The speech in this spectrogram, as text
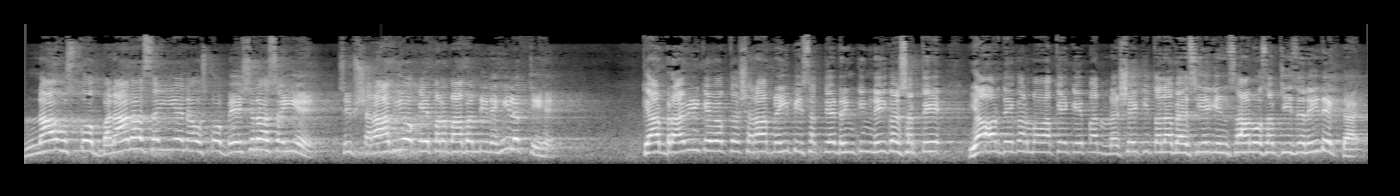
نہ اس کو بنانا صحیح ہے، نہ اس کو بیچنا صحیح ہے۔ صرف شرابیوں کے پر پابندی نہیں لگتی ہے۔ کہ آپ ڈرائیونگ کے وقت شراب نہیں پی سکتے، ڈرنکنگ نہیں کر سکتے؟ یا اور دیگر مواقع کے پر نشے کی طلب ایسی ہے کہ انسان وہ سب چیزیں نہیں دیکھتا ہے۔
